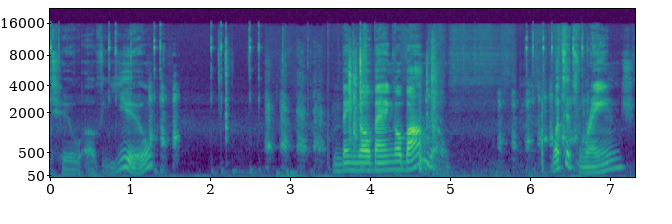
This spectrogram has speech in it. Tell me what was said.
two of you. Bingo, bango, bongo. What's its range?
